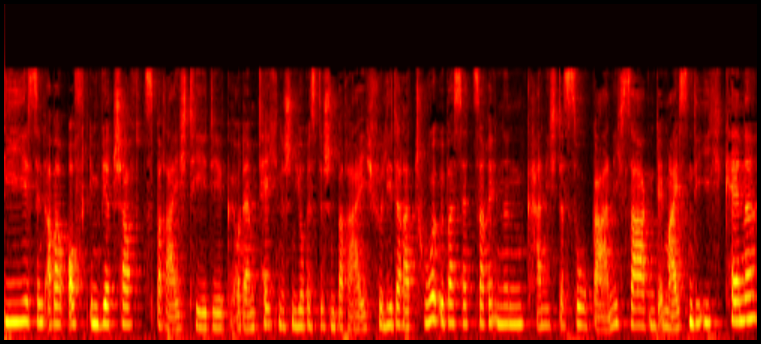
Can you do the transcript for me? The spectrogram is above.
Die sind aber oft im Wirtschaftsbereich tätig oder im technischen, juristischen Bereich. Für Literaturübersetzerinnen kann ich das so gar nicht sagen. Die meisten, die ich kenne,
